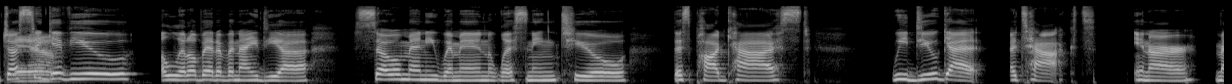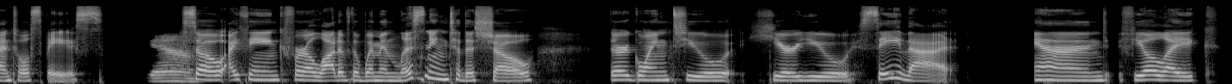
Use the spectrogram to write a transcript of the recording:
just yeah. to give you a little bit of an idea, so many women listening to this podcast, we do get attacked in our mental space. Yeah. So I think for a lot of the women listening to this show, they're going to hear you say that and feel like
